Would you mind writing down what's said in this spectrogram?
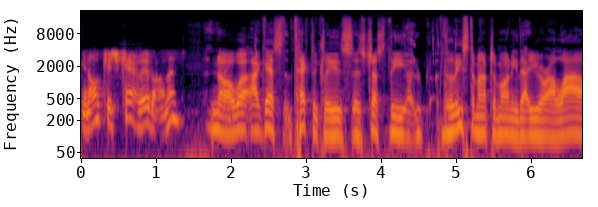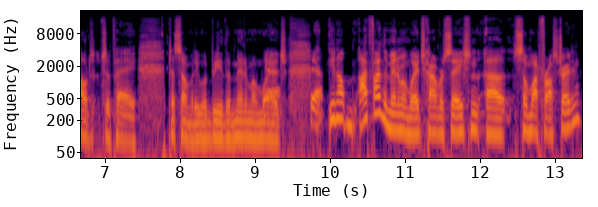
You know, because you can't live on it. No, well, I guess technically it's, it's just the uh, the least amount of money that you are allowed to pay to somebody would be the minimum wage. Yeah. yeah. You know, I find the minimum wage conversation uh, somewhat frustrating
